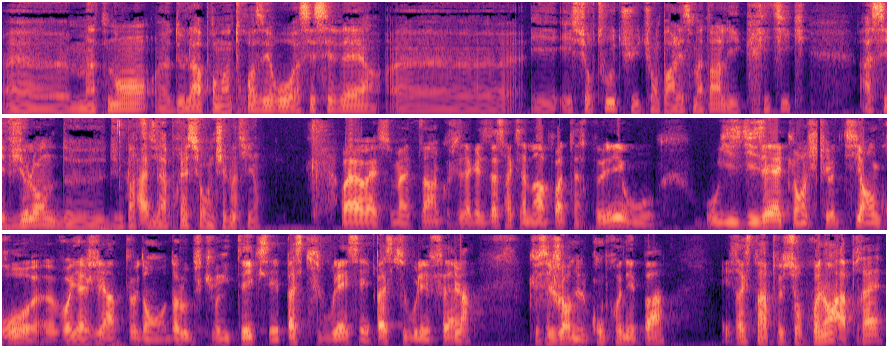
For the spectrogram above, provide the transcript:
Euh, maintenant, euh, de là prendre un 3-0 assez sévère euh, et, et, surtout, tu, tu en parlais ce matin, les critiques assez violentes d'une partie ah, de la presse sur Ancelotti. Hein. Ouais, ouais, ce matin, quand j'ai la Gazeta, c'est vrai que ça m'a un peu interpellé où, où il se disait qu'Ancelotti, en gros, euh, voyageait un peu dans, dans l'obscurité, qu'il savait pas ce qu'il voulait, il savait pas ce qu'il voulait faire, que ses joueurs ne le comprenaient pas. Et c'est vrai que c'était un peu surprenant. Après,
